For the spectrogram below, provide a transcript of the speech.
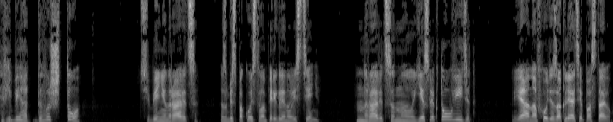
«Ребят, да вы что?» «Тебе не нравится?» С беспокойством переглянулись тени. «Нравится, но если кто увидит...» «Я на входе заклятие поставил»,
